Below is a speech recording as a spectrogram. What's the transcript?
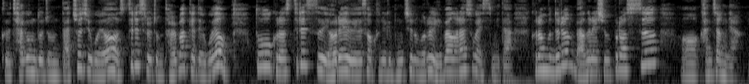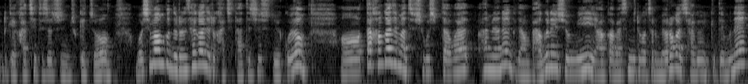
그 작용도 좀 낮춰지고요. 스트레스를 좀 덜 받게 되고요. 또 그런 스트레스 열에 의해서 근육이 뭉치는 것을 예방을 할 수가 있습니다. 그런 분들은 마그네슘 플러스 어, 간장약 이렇게 같이 드셔주시면 좋겠죠. 뭐 심한 분들은 세 가지를 같이 다 드실 수도 있고요. 어, 딱 한 가지만 드시고 싶다고 하, 면은 그냥 마그네슘이 아까 말씀드린 것처럼 여러 가지 작용이 있기 때문에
